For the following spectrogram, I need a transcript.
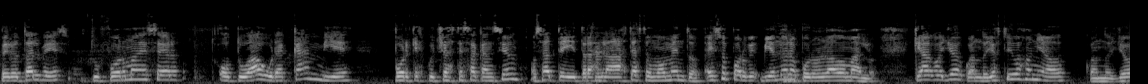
pero tal vez tu forma de ser o tu aura cambie porque escuchaste esa canción, o sea, te trasladaste hasta un momento. Eso por vi- viéndolo por un lado malo. ¿Qué hago yo? Cuando yo estoy bajoneado, cuando yo,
